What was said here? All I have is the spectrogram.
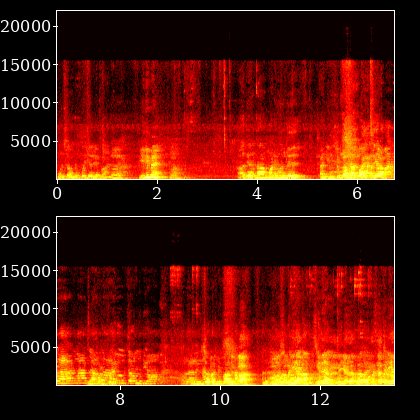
உனக்கு அந்த பூஜை சரியாப்பா இனிமே அது என்ன மனைவி வந்து அன்னைக்கு விட்டு போட்டா பாய்ச்சி செய்யறான் என்ன பண்ணுறது? நீ சொல்றபடி பாருங்கப்பா அந்த பொண்ணு போற வழியா தான். இரு அந்த பொண்ணு போற வழி பட்ட வழியா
